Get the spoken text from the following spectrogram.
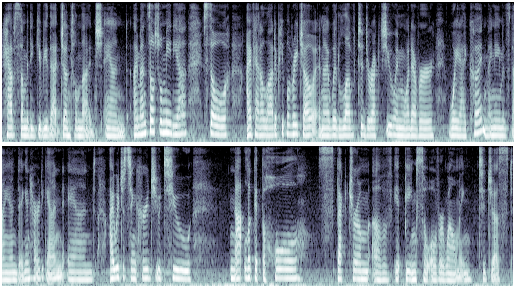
have somebody give you that gentle nudge. And I'm on social media, so I've had a lot of people reach out, and I would love to direct you in whatever way I could. My name is Diane Degenhart again, and I would just encourage you to not look at the whole spectrum of it being so overwhelming, to just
